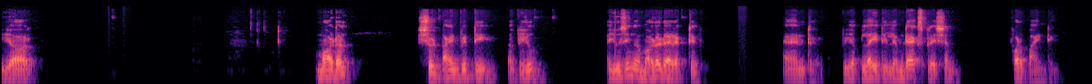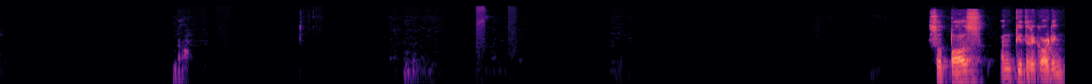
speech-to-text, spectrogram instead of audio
your model should bind with the view uh, using a model directive and we apply the lambda expression for binding. So pause Ankit recording.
